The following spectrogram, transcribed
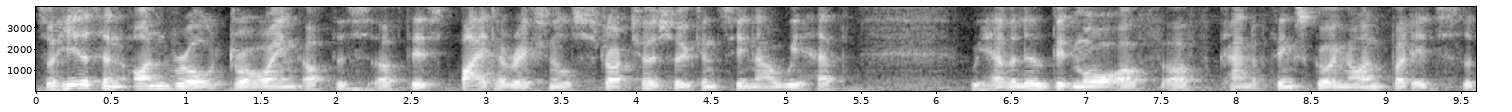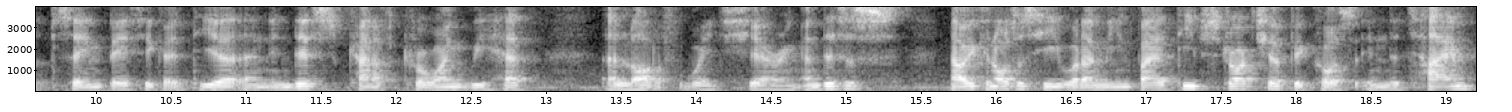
So here's an unrolled drawing of this of this bidirectional structure. So you can see now we have we have a little bit more of, of kind of things going on, but it's the same basic idea. And in this kind of drawing, we have a lot of weight sharing. And this is, now you can also see what I mean by a deep structure, because in the time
